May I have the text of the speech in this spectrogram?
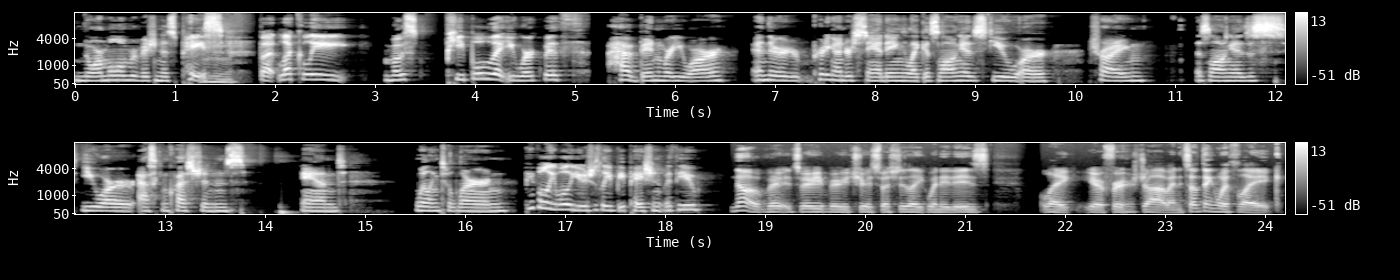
normal revisionist pace. Mm-hmm. But luckily, most people that you work with have been where you are and they're pretty understanding like as long as you are trying as long as you are asking questions and willing to learn people will usually be patient with you No, very, it's very, very true, especially like when it is like your first job. And it's something with like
